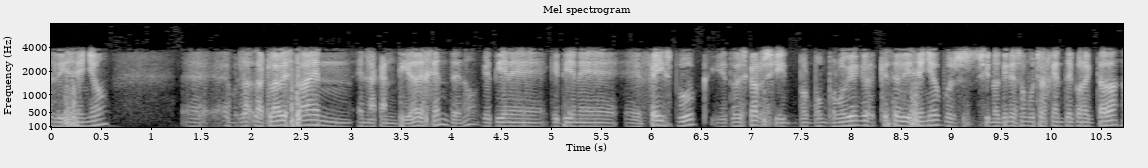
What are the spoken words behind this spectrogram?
el diseño eh, la, la, clave está en, en la cantidad de gente ¿no? que tiene que tiene eh, Facebook. Y entonces claro si por, por, muy bien que esté el diseño pues si no tienes a mucha gente conectada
